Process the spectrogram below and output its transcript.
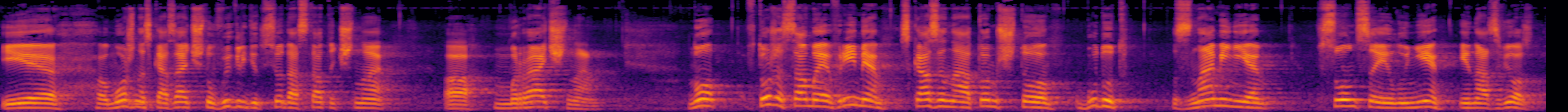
и можно сказать, что выглядит все достаточно э, мрачно. Но в то же самое время сказано о том, что будут знамения в солнце и луне и на звездах.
